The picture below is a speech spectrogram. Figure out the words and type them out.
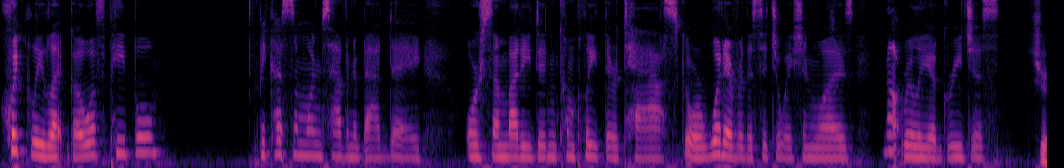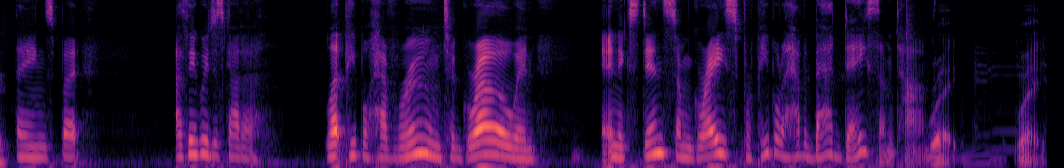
quickly let go of people because someone's having a bad day or somebody didn't complete their task or whatever the situation was not really egregious Sure. things but I think we just got to let people have room to grow and and extend some grace for people to have a bad day sometimes. Right. Right.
